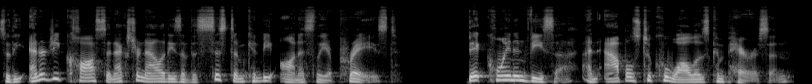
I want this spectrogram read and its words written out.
so the energy costs and externalities of the system can be honestly appraised. Bitcoin and Visa, an apples to koalas comparison.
